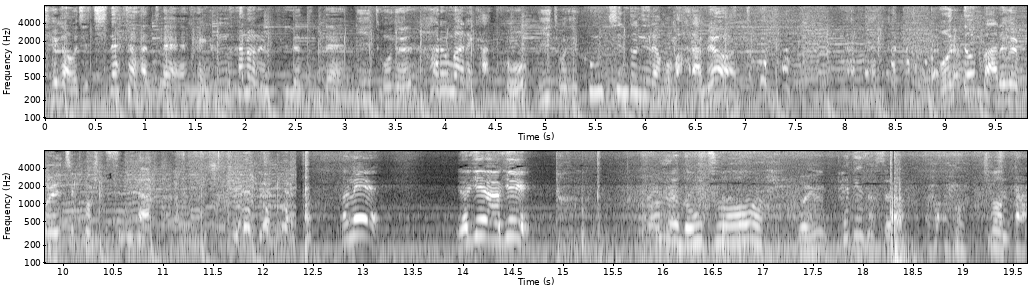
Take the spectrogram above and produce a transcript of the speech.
제가 어제 친한 형한테 100만 원을 빌렸는데 이 돈을 하루 만에 갚고 이 돈이 훔친 돈이라고 말하면 어떤 반응을 보일지 보겠습니다. 형님 여기에요 여기 아 너무 추워 뭐 여기 패딩 샀어요? 추웠다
